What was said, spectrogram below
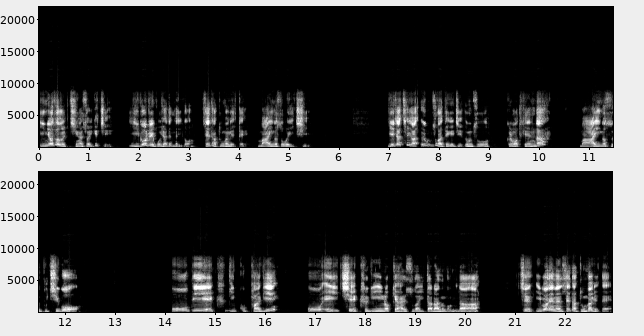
이 녀석을 칭할 수 있겠지. 이거를 보셔야 된다, 이거. 세타 둔각일 때. 마이너스 OH. 얘 자체가 음수가 되겠지, 음수. 그럼 어떻게 된다? 마이너스 붙이고 OB의 크기 곱하기 OH의 크기 이렇게 할 수가 있다라는 겁니다. 즉 이번에는 세타 둔각일 때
